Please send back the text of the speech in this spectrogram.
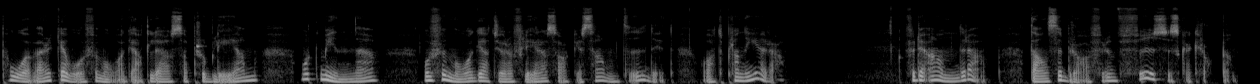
påverkar vår förmåga att lösa problem, vårt minne, vår förmåga att göra flera saker samtidigt och att planera. För det andra, dans är bra för den fysiska kroppen.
